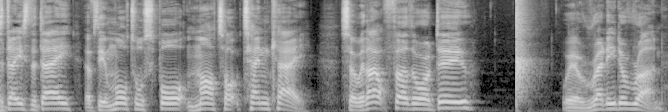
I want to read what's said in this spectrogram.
Today's the day of the Immortal Sport Martock 10K. So without further ado, we're ready to run.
